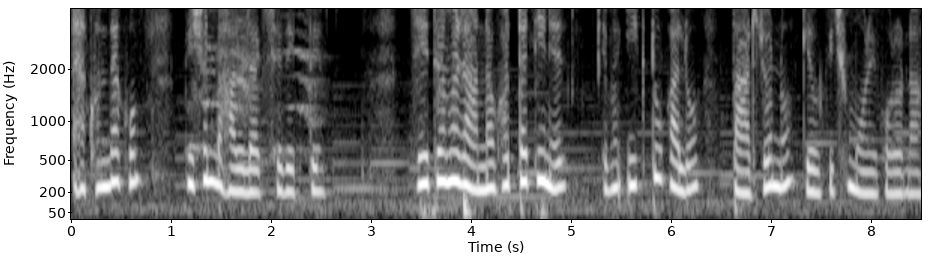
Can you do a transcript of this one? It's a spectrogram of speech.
এখন দেখো ভীষণ ভালো লাগছে দেখতে। যেহেতু আমার রান্নাঘরটা টিনের এবং একটু কালো, তার জন্য কেউ কিছু মনে করো না।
